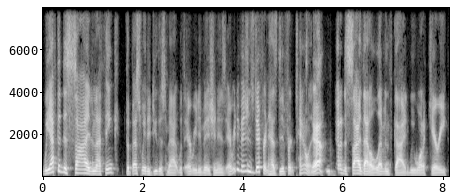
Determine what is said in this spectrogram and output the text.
we have to decide. And I think the best way to do this, Matt, with every division is every division is different, has different talent. Yeah. We've got to decide that 11th guy. Do we want to carry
